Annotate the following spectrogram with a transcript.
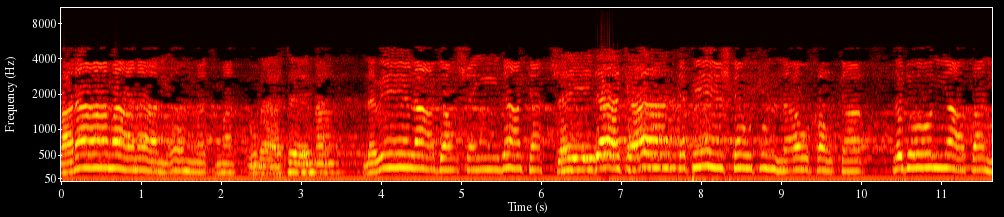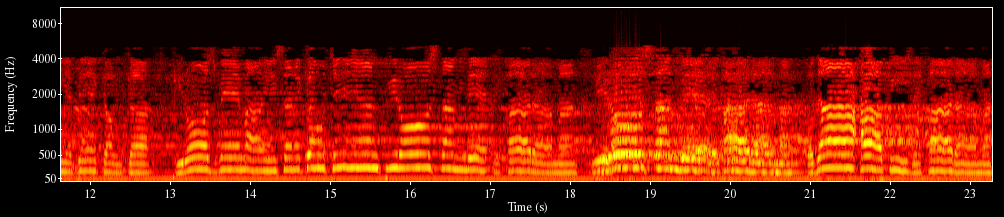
قەرامانانی ئومەتمان ومەتمان لەوێ لاگەڵ شەیداکە شەیداکان کە پێشکەوتون لە ئەو خەڵکە لە دنیا پانیە بێکەڵکە پیرۆز بێمای سەرکەوتێن پیرۆستان بێ قارەمان پیرۆستان بێ قارەمان خدا حافیز قارەمان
